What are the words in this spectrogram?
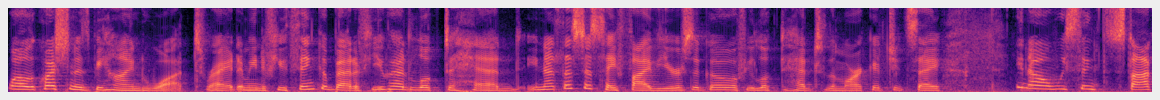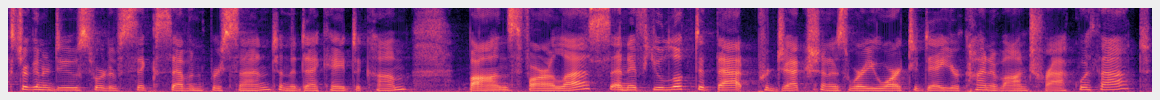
Well, the question is behind what, right? I mean, if you think about if you had looked ahead, you know, let's just say five years ago, if you looked ahead to the market, you'd say, you know, we think stocks are going to do sort of six, seven percent in the decade to come, bonds far less. And if you looked at that projection as where you are today, you're kind of on track with that.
